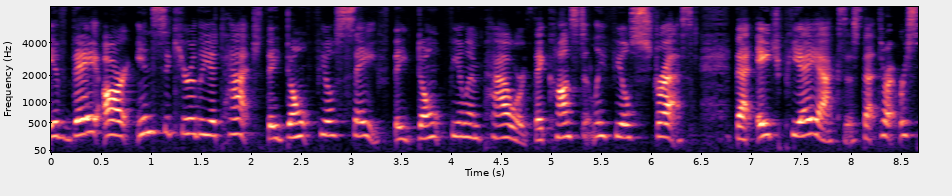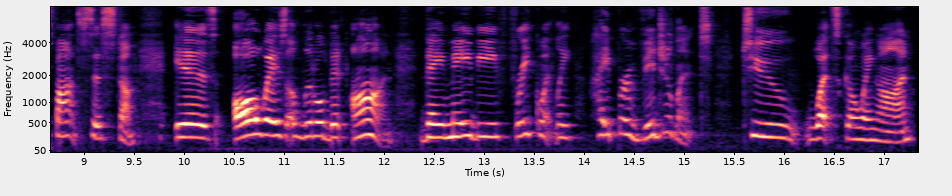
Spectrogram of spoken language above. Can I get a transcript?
If they are insecurely attached, they don't feel safe, they don't feel empowered, they constantly feel stressed. That HPA axis, that threat response system, is always a little bit on. They may be frequently hyper vigilant to what's going on,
